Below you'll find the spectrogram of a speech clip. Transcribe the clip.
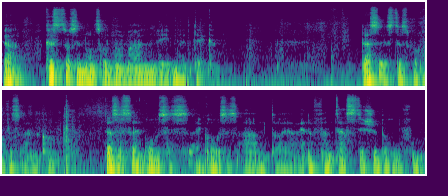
Ja, Christus in unserem normalen Leben entdecken. Das ist es, worauf es ankommt. Das ist ein großes, ein großes Abenteuer, eine fantastische Berufung.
